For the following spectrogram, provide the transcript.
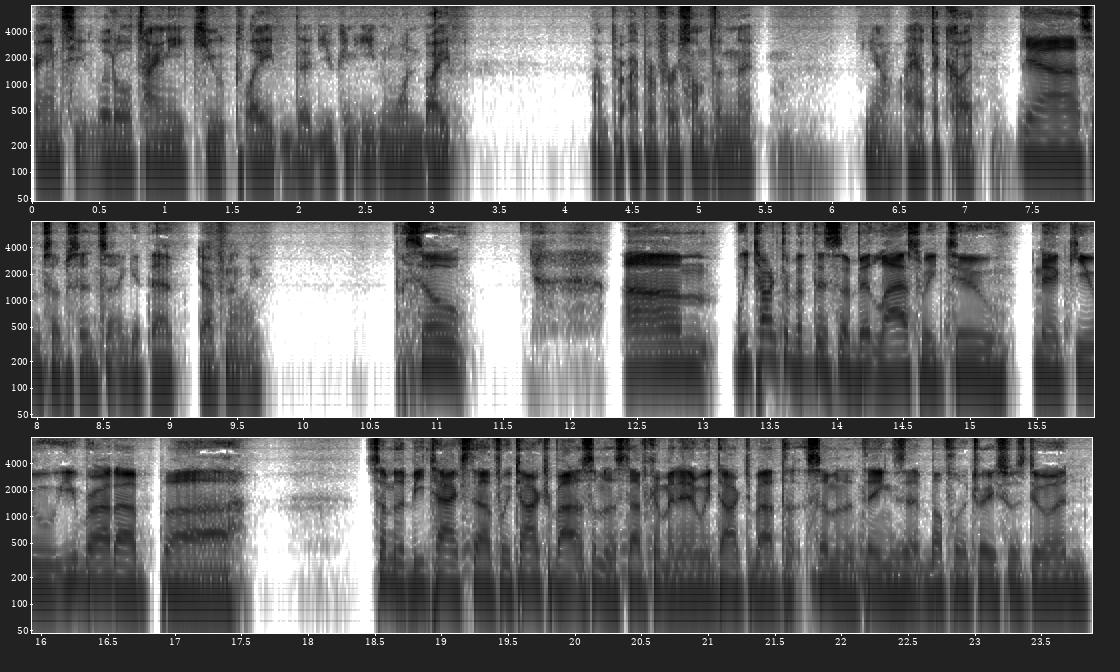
fancy little tiny cute plate that you can eat in one bite. I, pr- I prefer something that, you know, I have to cut. yeah, some substance. I get that. Definitely. So, um, we talked about this a bit last week too, Nick. You you brought up uh, some of the BTAC stuff. We talked about some of the stuff coming in. We talked about the, some of the things that Buffalo Trace was doing.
